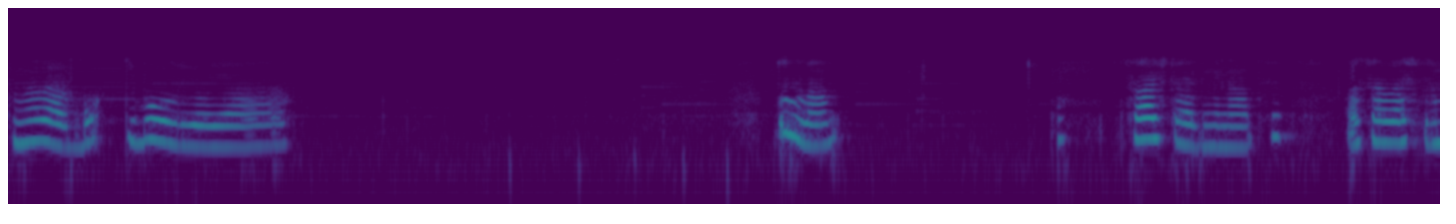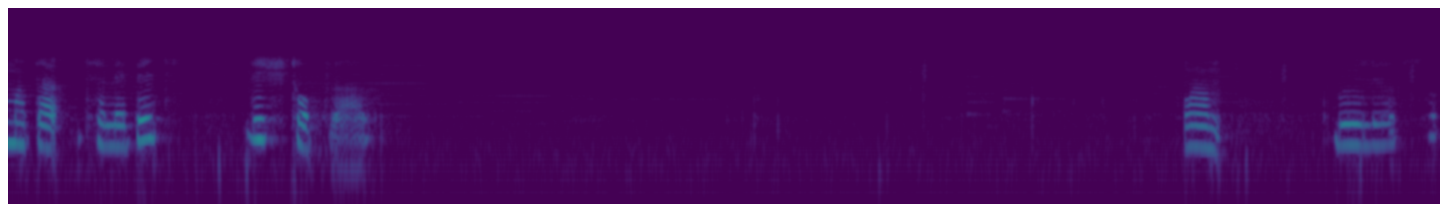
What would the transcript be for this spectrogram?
sınırlar bok gibi oluyor ya. Dur lan. Savaş tazminatı. Vasallaştırma ta- talep et. Şu toprağı. Lan böyle yapsak.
